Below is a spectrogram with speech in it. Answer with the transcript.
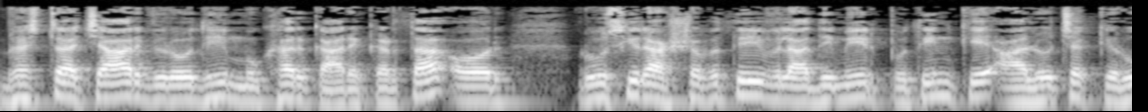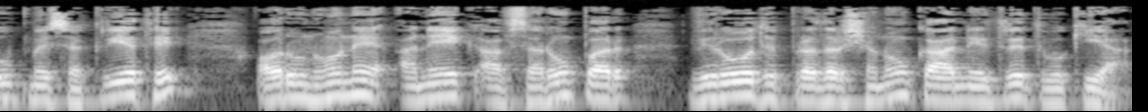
भ्रष्टाचार विरोधी मुखर कार्यकर्ता और रूसी राष्ट्रपति व्लादिमीर पुतिन के आलोचक के रूप में सक्रिय थे और उन्होंने अनेक अवसरों पर विरोध प्रदर्शनों का नेतृत्व किया।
